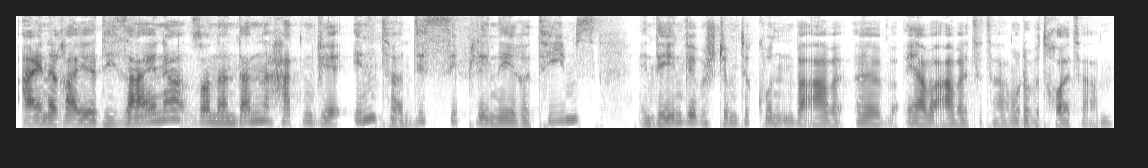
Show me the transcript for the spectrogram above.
eine Reihe Designer, sondern dann hatten wir interdisziplinäre Teams, in denen wir bestimmte Kunden bearbe äh, ja, bearbeitet haben oder betreut haben.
